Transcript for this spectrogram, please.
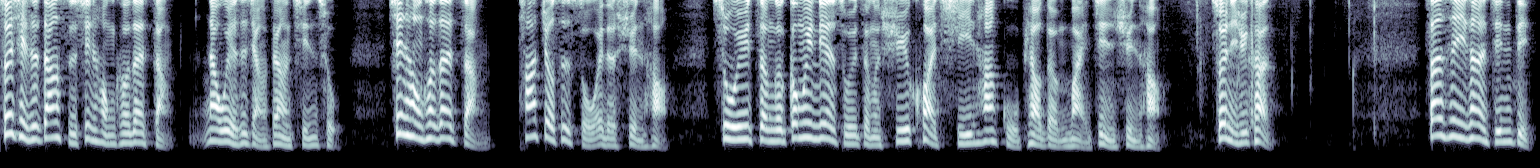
所以其实当时信鸿科在涨，那我也是讲的非常清楚，信鸿科在涨，它就是所谓的讯号。属于整个供应链，属于整个区块其他股票的买进讯号，所以你去看三四一三的金顶，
